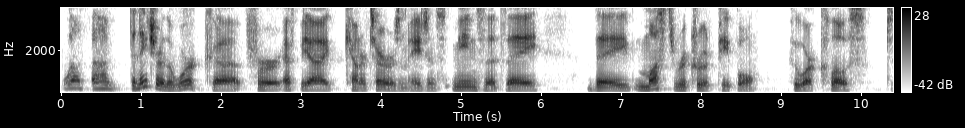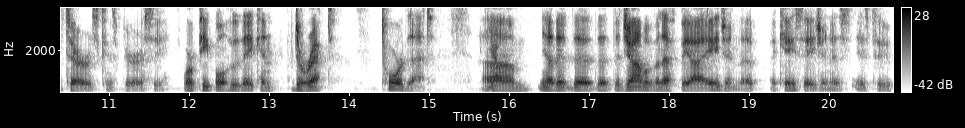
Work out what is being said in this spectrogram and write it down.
well, um, the nature of the work uh, for FBI counterterrorism agents means that they they must recruit people who are close to terrorist conspiracy or people who they can direct toward that. Yeah. Um, you know, the, the, the the job of an FBI agent, a, a case agent, is is to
